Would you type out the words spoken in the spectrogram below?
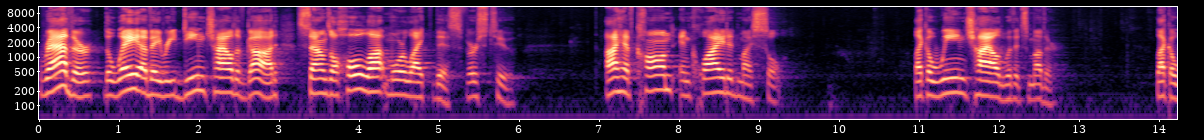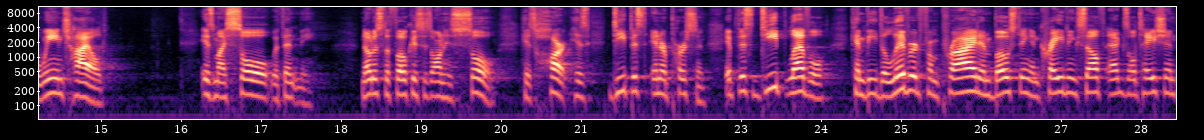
Rather, the way of a redeemed child of God sounds a whole lot more like this. Verse 2 I have calmed and quieted my soul, like a weaned child with its mother. Like a weaned child is my soul within me. Notice the focus is on his soul his heart, his deepest inner person. If this deep level can be delivered from pride and boasting and craving self exaltation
